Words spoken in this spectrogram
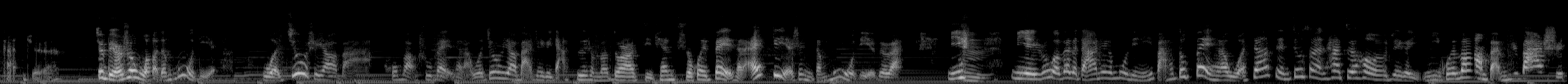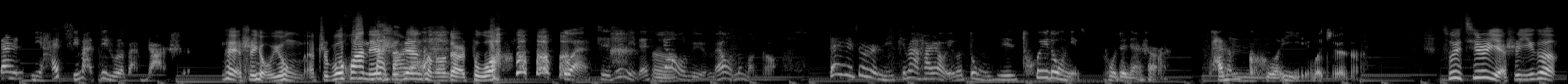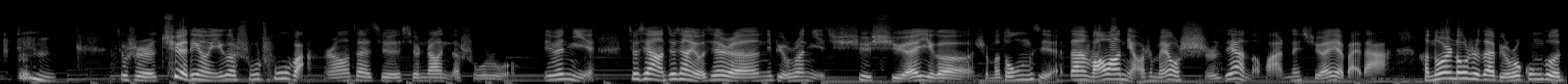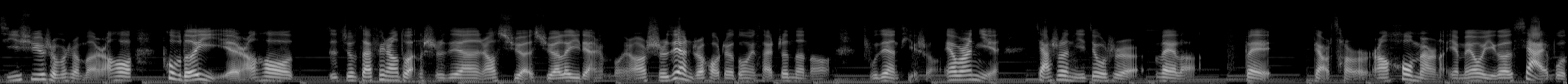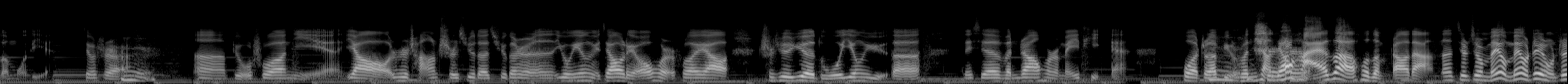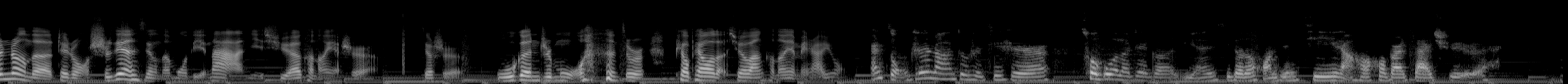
感觉。就比如说我的目的，我就是要把红宝书背下来，我就是要把这个雅思什么多少几千词汇背下来，哎，这也是你的目的，对吧？你、嗯你如果为了达到这个目的，你把它都背下来，我相信就算他最后这个你会忘百分之八十，但是你还起码记住了百分之二十。那也是有用的，只不过花那些时间可能有点多。对，只是你的嗯效率没有那么高，但是就是你起码还是有一个动机推动你做这件事儿，才能嗯可以。我觉得，所以其实也是一个，就是确定一个输出吧，然后再去寻找你的输入。因为你就像就像有些人，你比如说你去学一个什么东西，但往往你要是没有实践的话，那学也白搭。很多人都是在比如说工作急需什么什么，然后迫不得已，然后就就在非常短的时间，然后学学了一点什么东西，然后实践之后，这个东西才真的能逐渐提升。要不然你假设你就是为了被点儿词儿，然后后面呢也没有一个下一步的目的，就是嗯呃，比如说你要日常持续的去跟人用英语交流，或者说要持续阅读英语的那些文章或者媒体，或者比如说嗯你想教孩子或怎么着的，那就就是没有没有这种真正的这种实践性的目的，那你学可能也是就是无根之木，就是飘飘的，学完可能也没啥用。而总之呢，就是其实错过了这个语言习得的黄金期，然后后边再去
